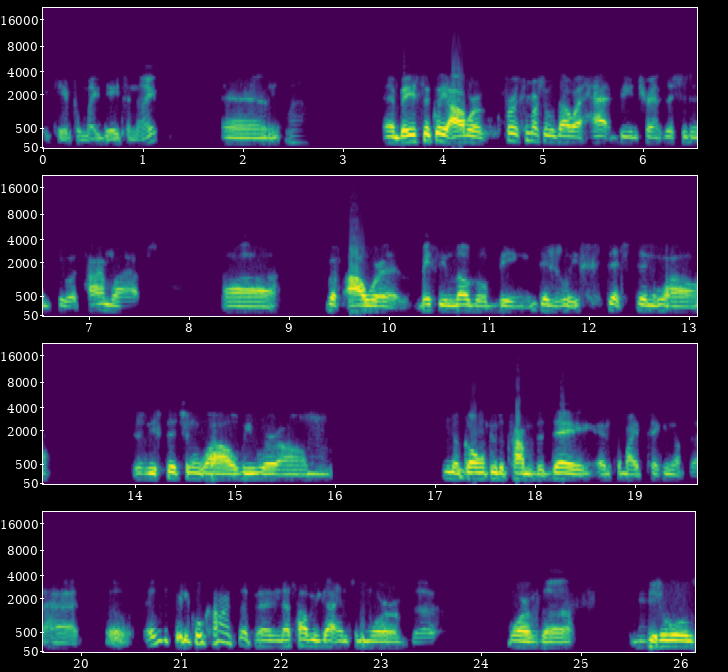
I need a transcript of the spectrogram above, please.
it came from like day to night, and Wow. and basically our first commercial was our hat being transitioned into a time lapse, uh, with our basically logo being digitally stitched in while digitally stitching while we were um you know going through the time of the day and somebody picking up the hat. So it was a pretty cool concept, and that's how we got into more of the more of the visuals.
